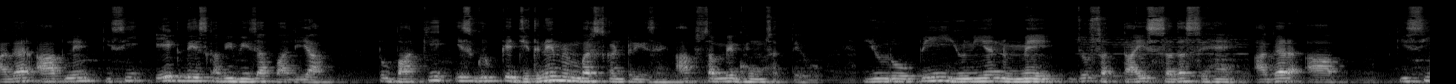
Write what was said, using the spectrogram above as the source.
अगर आपने किसी एक देश का भी वीज़ा पा लिया तो बाकी इस ग्रुप के जितने मेंबर्स कंट्रीज़ हैं, आप सब में घूम सकते हो। यूरोपीय यूनियन में जो 27 सदस्य हैं, अगर आप किसी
